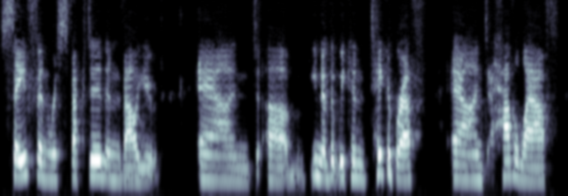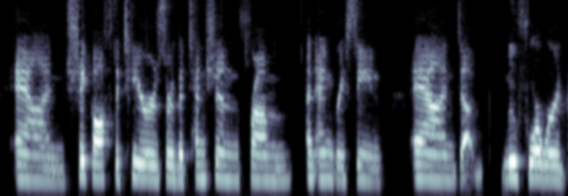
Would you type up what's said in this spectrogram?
safe and respected and valued. And um, you know that we can take a breath and have a laugh and shake off the tears or the tension from an angry scene. And um, move forward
